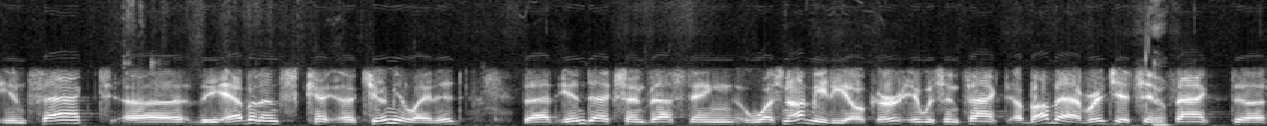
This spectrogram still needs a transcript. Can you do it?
in fact, uh, the evidence ca- accumulated that index investing was not mediocre. It was, in fact, above average. It's, in fact, uh,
